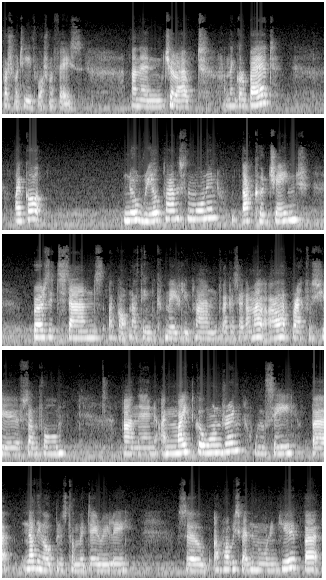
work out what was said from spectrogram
brush my teeth, wash my face, and then chill out, and then go to bed. I've got no real plans for the morning. That could change. But as it stands, I've got nothing majorly planned. Like I said, I'm out, I'll have breakfast here of some form. And then I might go wandering, we'll see. But nothing opens till midday really. So I'll probably spend the morning here. But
